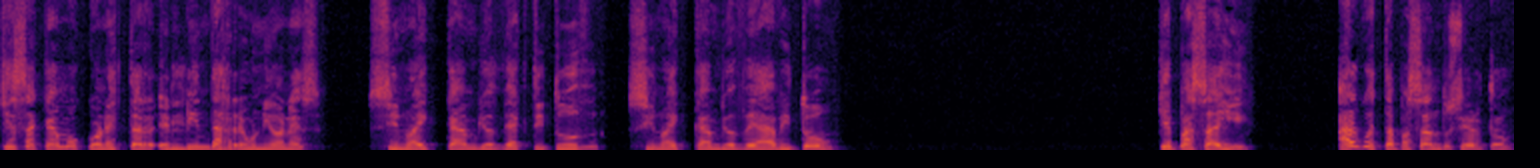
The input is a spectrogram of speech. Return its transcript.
¿Qué sacamos con estar en lindas reuniones si no hay cambios de actitud, si no hay cambios de hábito? ¿Qué pasa ahí? Algo está pasando, ¿cierto?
